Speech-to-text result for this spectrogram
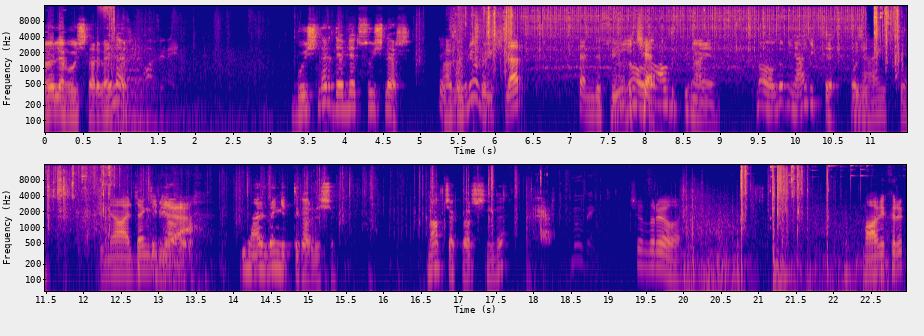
Böyle bu işler beyler. Bu işler devlet su işler. Anlatabiliyor muyum? işler. Sen de suyu ne içer. oldu? Aldık binayı. Ne oldu? Bina gitti. Bina gitti. Bina elden Gitti gidiyor. binaları. Bina elden gitti kardeşim. Ne yapacaklar şimdi? Çıldırıyorlar. Mavi kırık.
